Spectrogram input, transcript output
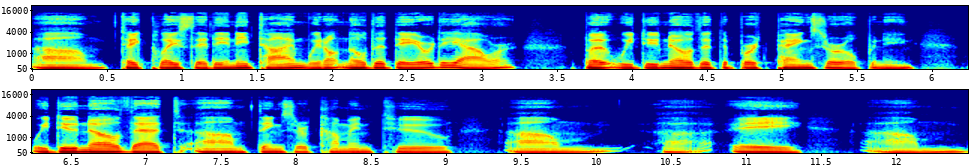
um, take place at any time. We don't know the day or the hour, but we do know that the birth pangs are opening. We do know that um, things are coming to um, uh, a um,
